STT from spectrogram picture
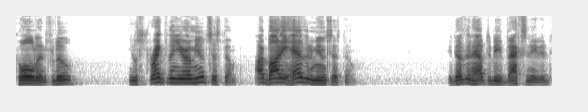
cold and flu. You'll strengthen your immune system. Our body has an immune system. It doesn't have to be vaccinated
